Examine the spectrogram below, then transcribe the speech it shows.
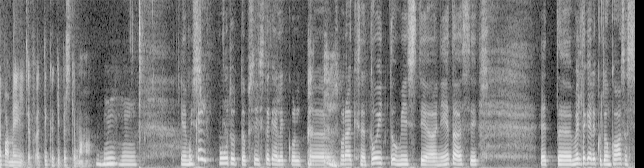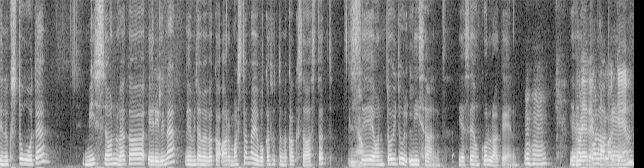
ebameeldiv, et ikkagi peske maha mm. -hmm. ja mis okay. puudutab siis tegelikult, äh, mis ma rääkisin, et toitumist ja nii edasi. et äh, meil tegelikult on kaasas siin üks toode, mis on väga eriline ja mida me väga armastame, juba kasutame kaks aastat see on toidulisand ja see on kollageen mm. -hmm. ja merekollageen.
